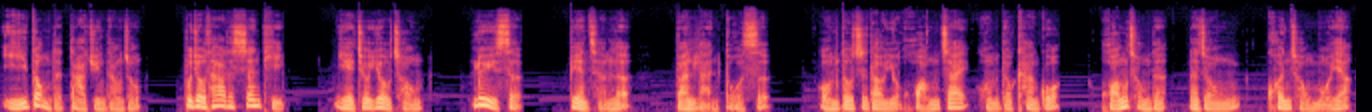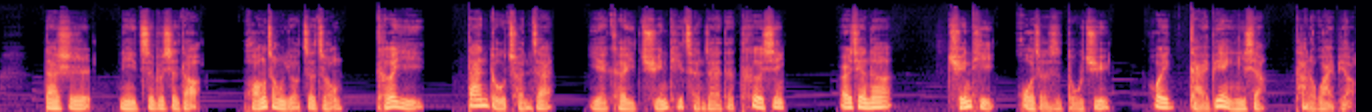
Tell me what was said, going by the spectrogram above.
移动的大军当中，不久，它的身体也就又从绿色变成了斑斓多色。我们都知道有蝗灾，我们都看过蝗虫的那种昆虫模样，但是你知不知道，蝗虫有这种可以单独存在，也可以群体存在的特性，而且呢，群体或者是独居会改变影响它的外表。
